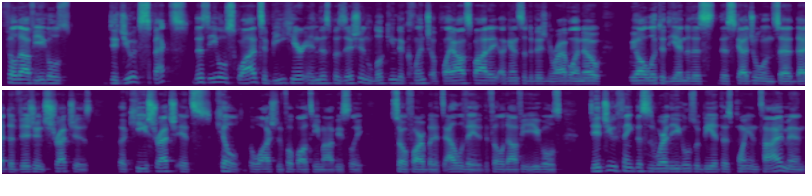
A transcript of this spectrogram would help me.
Philadelphia Eagles, did you expect this Eagles squad to be here in this position, looking to clinch a playoff spot against a division rival? I know we all looked at the end of this this schedule and said that division stretches the key stretch. It's killed the Washington football team, obviously, so far, but it's elevated the Philadelphia Eagles. Did you think this is where the Eagles would be at this point in time? And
